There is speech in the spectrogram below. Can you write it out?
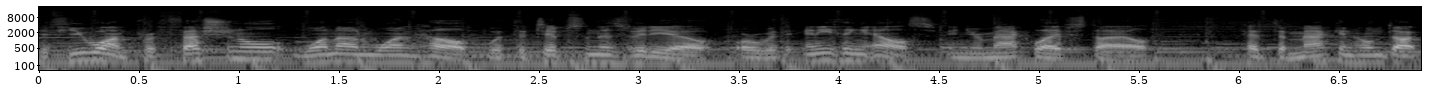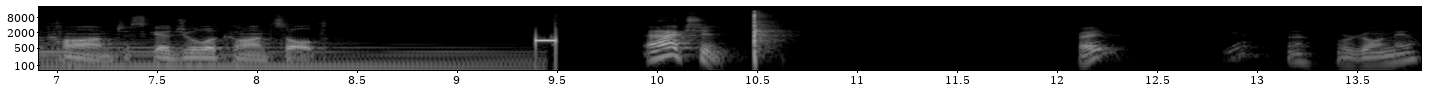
If you want professional one-on-one -on -one help with the tips in this video or with anything else in your Mac lifestyle, head to macinhome.com to schedule a consult. Action! Right? Yeah. We're going now?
